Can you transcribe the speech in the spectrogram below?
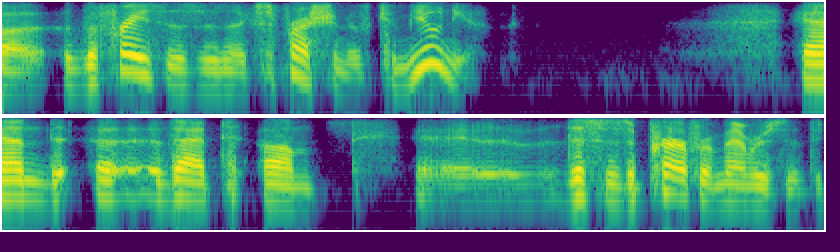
uh, the phrase is an expression of communion, and uh, that um, uh, this is a prayer for members of the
